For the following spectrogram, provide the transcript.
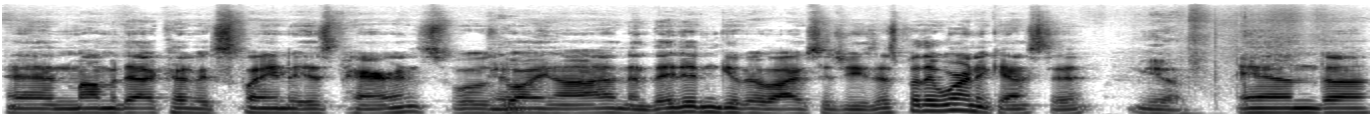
and mom and dad kind of explained to his parents what was going on, and they didn't give their lives to Jesus, but they weren't against it. Yeah. And uh,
